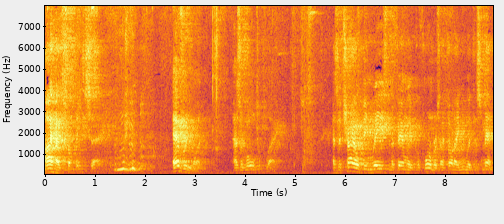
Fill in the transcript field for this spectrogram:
I have something to say. Everyone has a role to play. As a child being raised in a family of performers, I thought I knew what this meant.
